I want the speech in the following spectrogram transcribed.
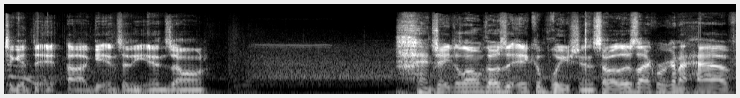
to get the uh, get into the end zone. And Jay Delhomme throws an incompletion. So it looks like we're gonna have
